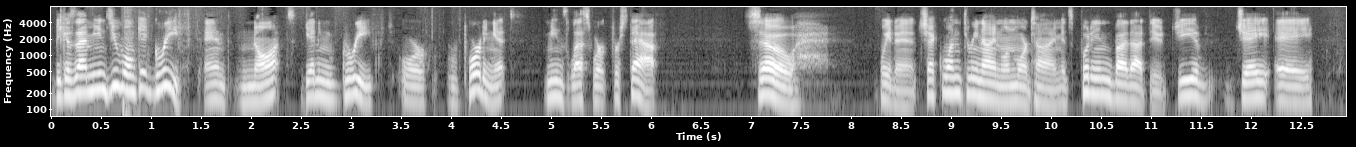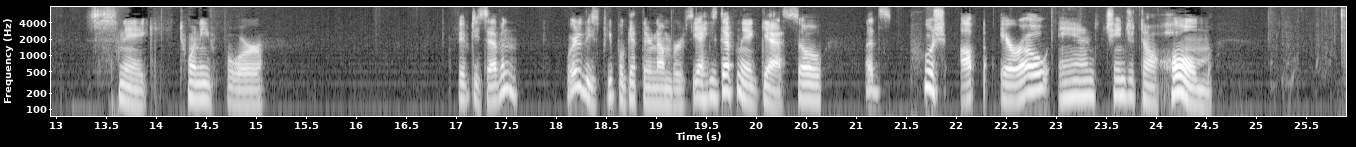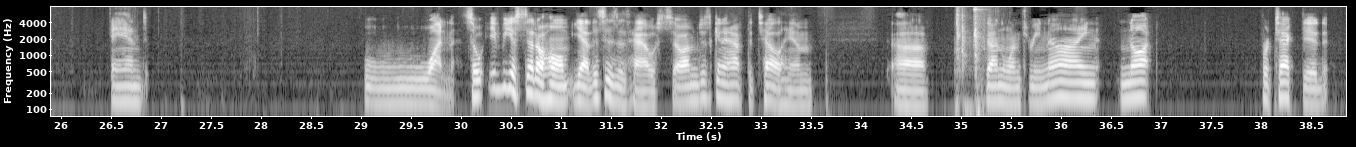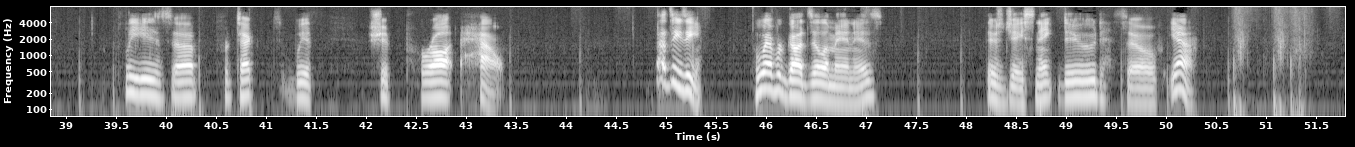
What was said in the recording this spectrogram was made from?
Because that means you won't get griefed, and not getting griefed or reporting it means less work for staff. So, wait a minute, check 139 one more time. It's put in by that dude, G of J A Snake, 24, 57? Where do these people get their numbers? Yeah, he's definitely a guest. So let's push up arrow and change it to home. And one. So if you set a home, yeah, this is his house. So I'm just going to have to tell him, uh, gun 139, not protected. Please, uh, protect with ship Prot how? That's easy. Whoever Godzilla Man is. There's J Snake Dude. So, yeah.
